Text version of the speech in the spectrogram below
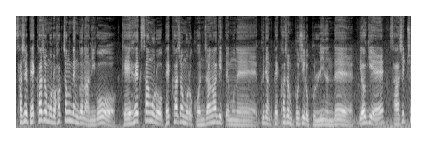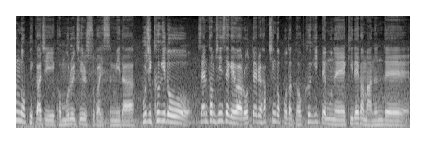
사실 백화점으로 확정된 건 아니고 계획상으로 백화점으로 권장하기 때문에 그냥 백화점 부지로 불리는데 여기에 40층 높이까지 건물을 지을 수가 있습니다. 부지 크기도 센텀 신세계와 롯데를 합친 것보다 더 크기 때문에 기대가 많은데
